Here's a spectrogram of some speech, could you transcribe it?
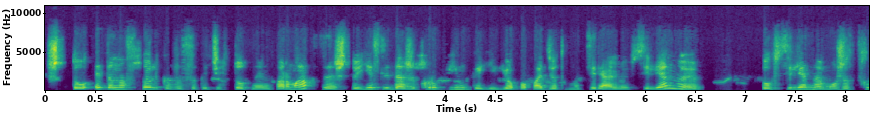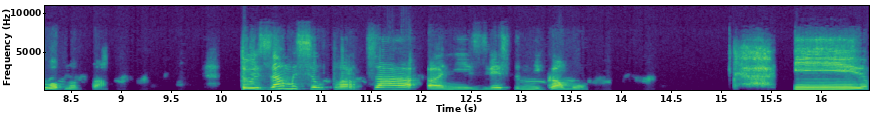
что это настолько высокочастотная информация, что если даже крупинка ее попадет в материальную Вселенную, то Вселенная может схлопнуться. То есть замысел Творца а, неизвестен никому. И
